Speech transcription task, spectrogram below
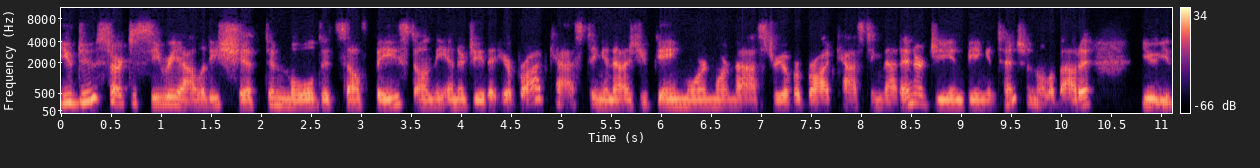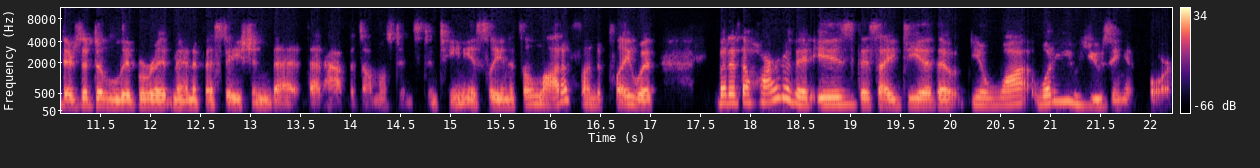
you do start to see reality shift and mold itself based on the energy that you're broadcasting. And as you gain more and more mastery over broadcasting that energy and being intentional about it, you, you, there's a deliberate manifestation that that happens almost instantaneously, and it's a lot of fun to play with. But at the heart of it is this idea that you know what what are you using it for?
